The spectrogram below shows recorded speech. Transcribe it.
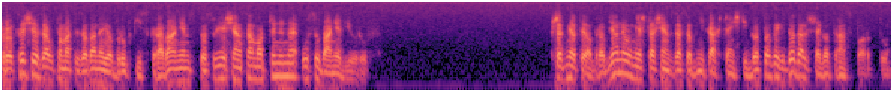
Procesie zautomatyzowanej obróbki skrawaniem stosuje się samoczynne usuwanie wiórów. Przedmioty obrobione umieszcza się w zasobnikach części gotowych do dalszego transportu.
